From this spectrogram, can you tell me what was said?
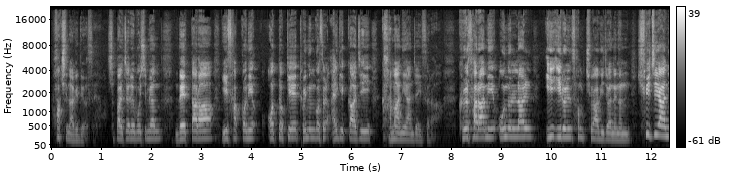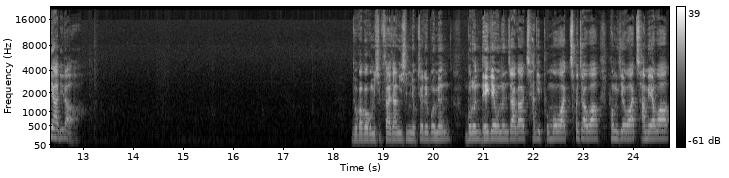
확신하게 되었어요. 18절에 보시면 내 딸아 이 사건이 어떻게 되는 것을 알기까지 가만히 앉아 있어라. 그 사람이 오늘날 이 일을 성취하기 전에는 쉬지 아니하리라. 누가복음 14장 26절에 보면 물은 내게 오는 자가 자기 부모와 처자와 형제와 자매와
